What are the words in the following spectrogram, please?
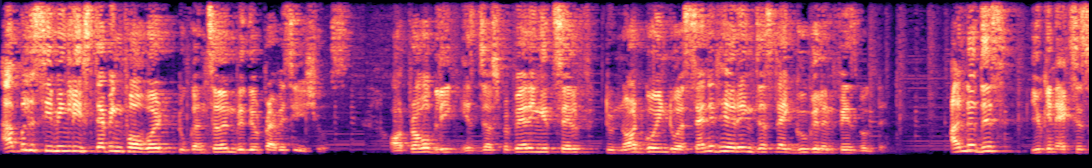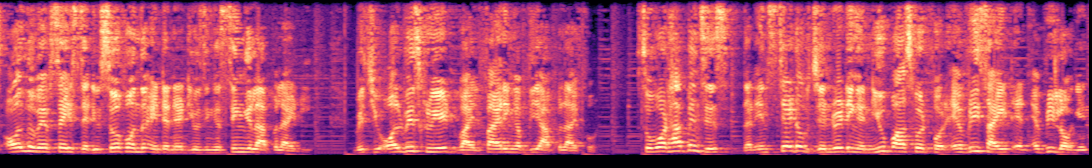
Apple is seemingly stepping forward to concern with your privacy issues or probably is just preparing itself to not go into a Senate hearing just like Google and Facebook did. Under this, you can access all the websites that you surf on the internet using a single Apple ID, which you always create while firing up the Apple iPhone. So what happens is that instead of generating a new password for every site and every login,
